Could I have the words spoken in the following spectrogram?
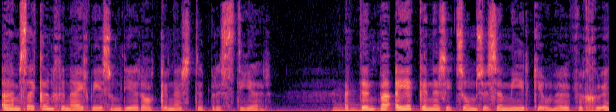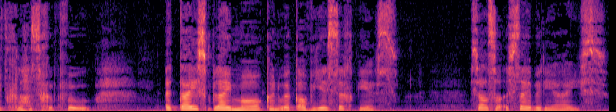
Ehm um, sy kan geneig wees om deur haar kinders te presteer. Ek dink my eie kinders het soms soos 'n muurtjie onder 'n vergrootglas gevoel. 'n Tuis bly ma kan ook afwesig wees. Selfs al is sy by die huis.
